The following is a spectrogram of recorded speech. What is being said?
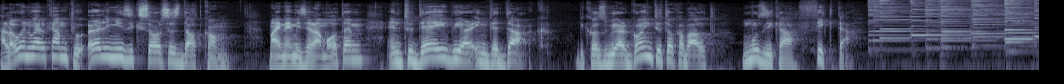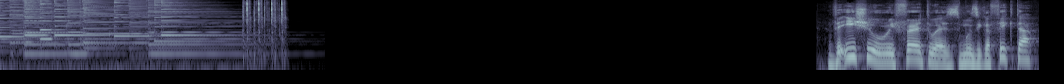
Hello and welcome to earlymusicsources.com. My name is Elam Rotem and today we are in the dark because we are going to talk about musica ficta. The issue referred to as musica ficta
